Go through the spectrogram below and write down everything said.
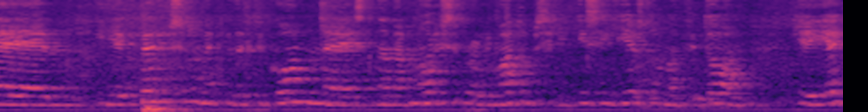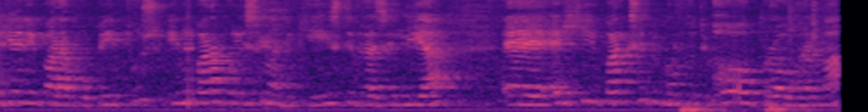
ε, η εκπαίδευση των εκπαιδευτικών ε, στην αναγνώριση ψυχικής υγείας των μαθητών και η έγκαιρη παραπομπή τους είναι πάρα πολύ σημαντική. Στη Βραζιλία ε, έχει υπάρξει επιμορφωτικό πρόγραμμα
